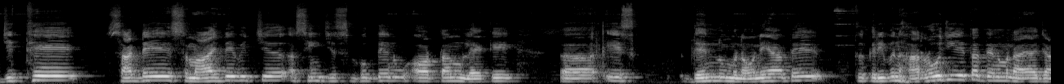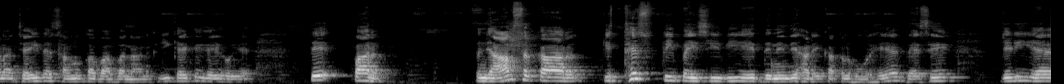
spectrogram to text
ਜਿੱਥੇ ਸਾਡੇ ਸਮਾਜ ਦੇ ਵਿੱਚ ਅਸੀਂ ਜਿਸ ਮੁੱਦੇ ਨੂੰ ਔਰਤਾਂ ਨੂੰ ਲੈ ਕੇ ਇਸ ਦਿਨ ਨੂੰ ਮਨਾਉਂਦੇ ਆ ਤੇ ਤਕਰੀਬਨ ਹਰ ਰੋਜ਼ ਹੀ ਇਹ ਤਾਂ ਦਿਨ ਮਨਾਇਆ ਜਾਣਾ ਚਾਹੀਦਾ ਸਾਨੂੰ ਤਾਂ ਬਾਬਾ ਨਾਨਕ ਜੀ ਕਹਿ ਕੇ ਗਏ ਹੋਏ ਆ ਤੇ ਪਰ ਪੰਜਾਬ ਸਰਕਾਰ ਕਿੱਥੇ ਸੁੱਤੀ ਪਈ ਸੀ ਵੀ ਇਹ ਦਿਨੇ ਦਿਹਾੜੇ ਕਤਲ ਹੋ ਰਹੇ ਹੈ ਵੈਸੇ ਜਿਹੜੀ ਹੈ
